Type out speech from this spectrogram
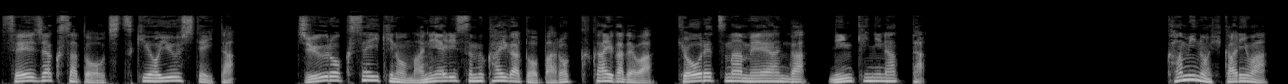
静寂さと落ち着きを有していた。16世紀のマニエリスム絵画とバロック絵画では、強烈な明暗が人気になった。神の光は、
